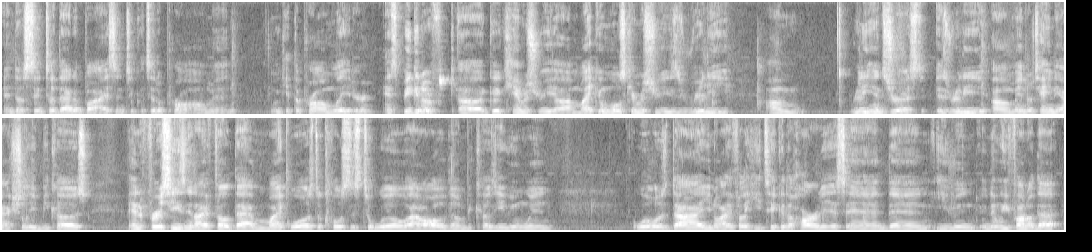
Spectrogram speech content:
and Dustin took that advice and took it to the prom, and we get the prom later. And speaking of uh, good chemistry, uh, Mike and Will's chemistry is really, um, really interesting. Is really um, entertaining actually because in the first season I felt that Mike was the closest to Will out of all of them because even when Will was died, you know, I felt like he took it the hardest, and then even then we found out that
